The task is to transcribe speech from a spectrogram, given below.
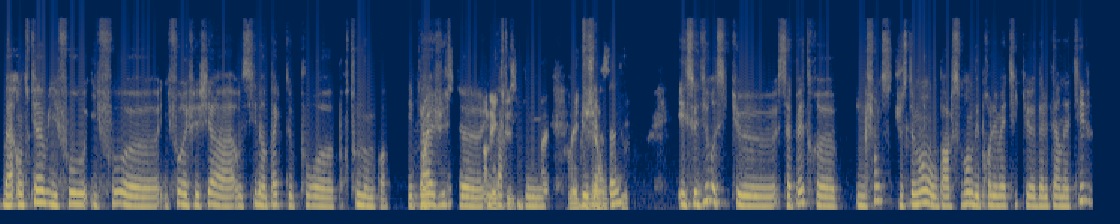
Bah, en tout cas, oui, il faut, il faut, euh, il faut réfléchir à aussi l'impact pour, euh, pour tout le monde, quoi. Et pas juste euh, une partie des, des personnes. Et se dire aussi que ça peut être une chance. Justement, on parle souvent des problématiques euh, d'alternatives,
